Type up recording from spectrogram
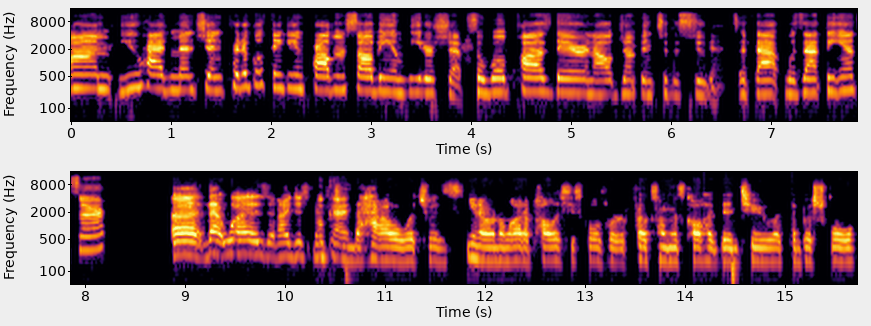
Um, you had mentioned critical thinking, problem solving, and leadership. So we'll pause there and I'll jump into the students. If that was that the answer? Uh, that was, and I just mentioned Okay. the how, which was, you know, in a lot of policy schools where folks on this call have been to, like the Bush School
